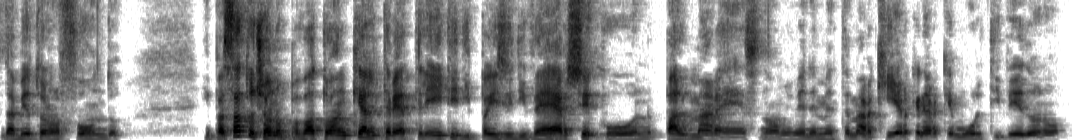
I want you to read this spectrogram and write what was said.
da biathlon al fondo. In passato ci hanno provato anche altri atleti di paesi diversi con palmarès, no? mi viene in mente Mark Kirchner che molti vedono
